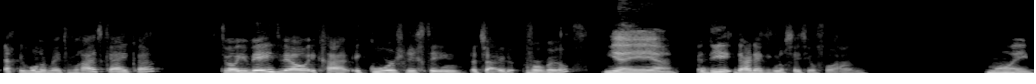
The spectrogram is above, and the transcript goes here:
Echt die 100 meter vooruit kijken. Terwijl je weet wel, ik ga ik koers richting het zuiden, bijvoorbeeld. Ja, ja, ja. En die, daar denk ik nog steeds heel veel aan. Mooi.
